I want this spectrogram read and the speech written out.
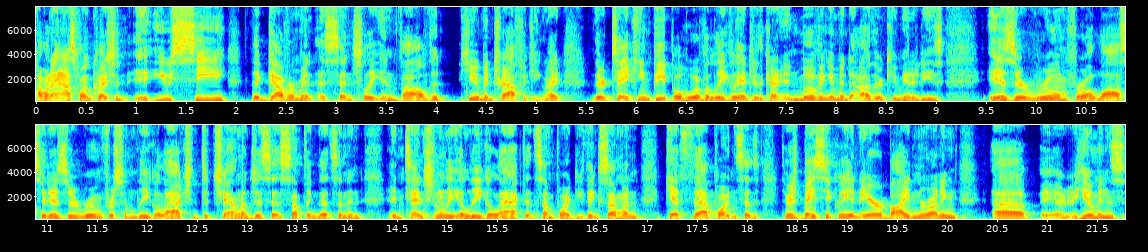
I want to ask one question. You see the government essentially involved in human trafficking, right? They're taking people who have illegally entered the country and moving them into other communities. Is there room for a lawsuit? Is there room for some legal action to challenge this as something that's an intentionally illegal act at some point? Do you think someone gets to that point and says there's basically an Air Biden running uh, humans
